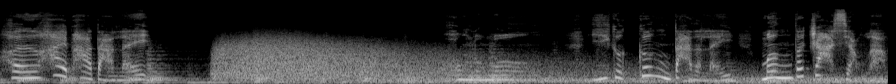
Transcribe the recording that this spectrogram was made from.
很害怕打雷。轰隆隆。一个更大的雷猛地炸响了，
